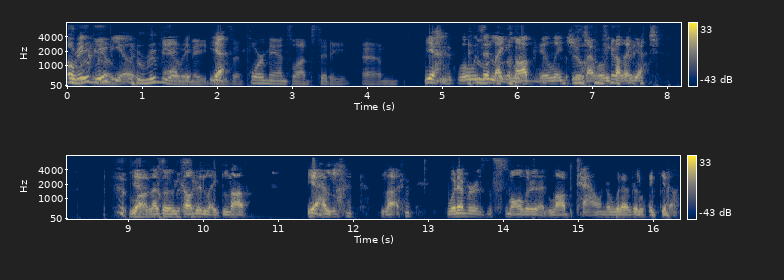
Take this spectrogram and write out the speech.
Oh, Rick Rubio. Rubio. Rubio And- Ayton. yeah. Was a poor man's Lob City. Um, Yeah, what was it like? Lob Village? Is that what we call it? Yeah. Yeah, Lob that's what we called it, like Lob. Yeah, lo- lo- whatever is the smaller that Lob Town or whatever, like, you know.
